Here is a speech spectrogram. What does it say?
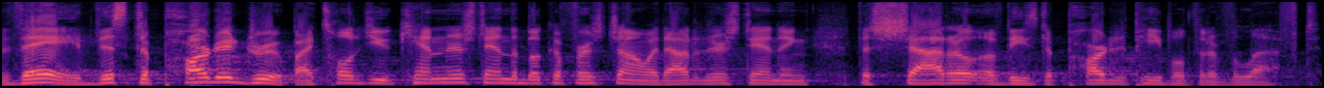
they, this departed group, I told you you can't understand the book of First John without understanding the shadow of these departed people that have left.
